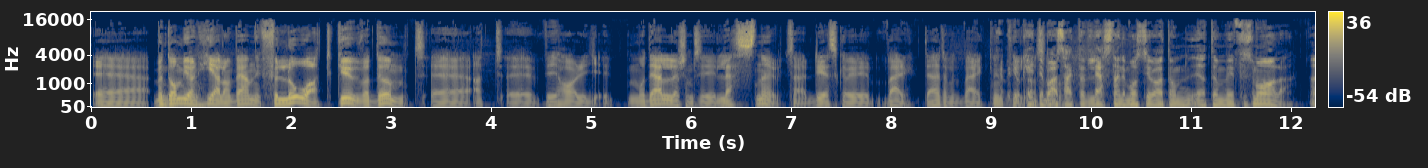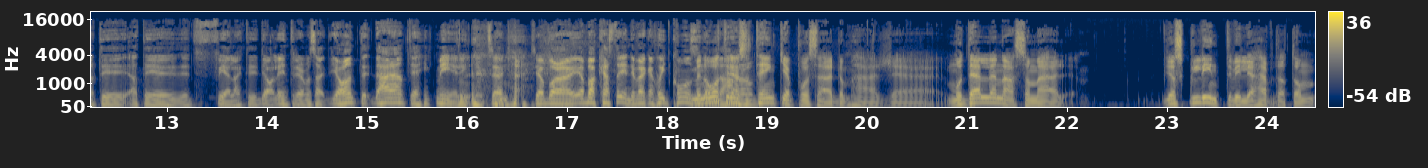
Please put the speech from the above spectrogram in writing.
Eh, men de gör en helomvändning. Förlåt, gud vad dumt eh, att eh, vi har modeller som ser ledsna ut. Så här. Det, ska vi verk- det här tar vi verkligen Du till kan inte oss bara sagt att ledsna, det måste ju vara att de, att de är för smala. Att det, att det är ett felaktigt ideal. Inte det de har sagt. Jag har inte, det här har inte jag hängt med i riktigt. Så, så jag, bara, jag bara kastar in, det verkar skitkonstigt. Men återigen så om- tänker jag på så här, de här eh, modellerna som är... Jag skulle inte vilja hävda att de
